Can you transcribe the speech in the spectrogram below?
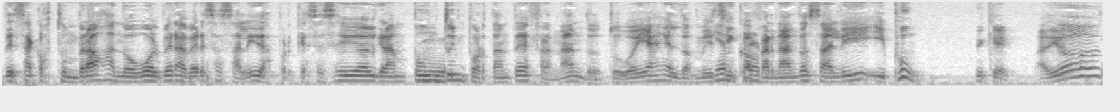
desacostumbrados a no volver a ver esas salidas, porque ese ha sido el gran punto importante de Fernando. Tú veías en el 2005 a Fernando salí y ¡pum! ¿Y qué? ¿Adiós?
